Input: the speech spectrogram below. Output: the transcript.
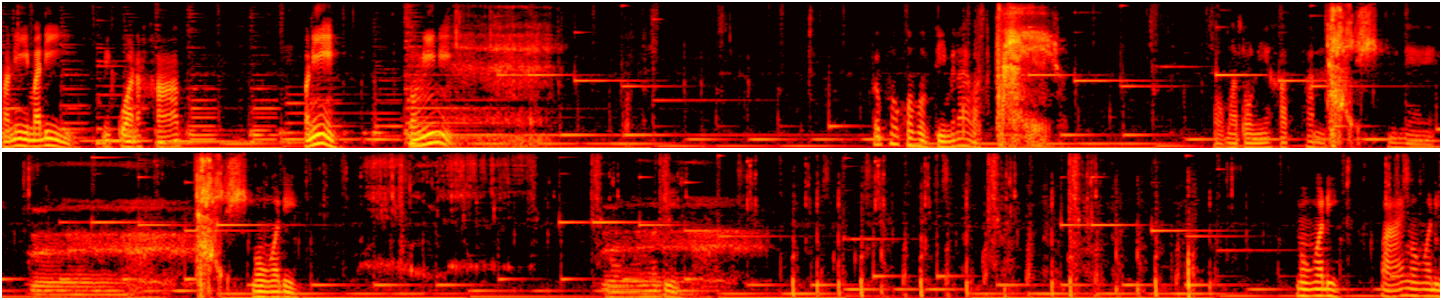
มานี่มาดิไม่กลัวนะครับมานี่ตรงนี้นี่ก็พวกคนผมตีไม่ได้วะอกมาตรงนี้ครับท่านนี่แน่งงก็ดิ งงก็ดิว้ายงงก็ดิ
